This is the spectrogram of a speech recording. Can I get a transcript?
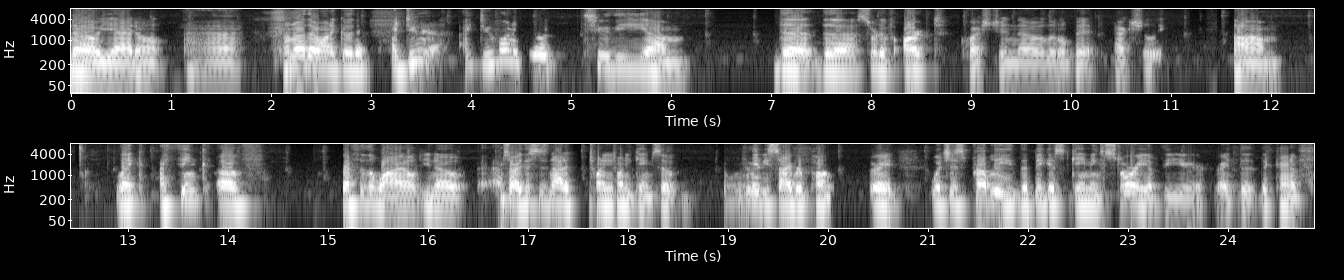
No, yeah, I don't. Uh, I don't know that I want to go there. I do. Yeah. I do want to go to the um, the the sort of art question though a little bit actually. Um, like I think of Breath of the Wild. You know, I'm sorry, this is not a 2020 game, so maybe Cyberpunk, right? Which is probably the biggest gaming story of the year, right? The the kind of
